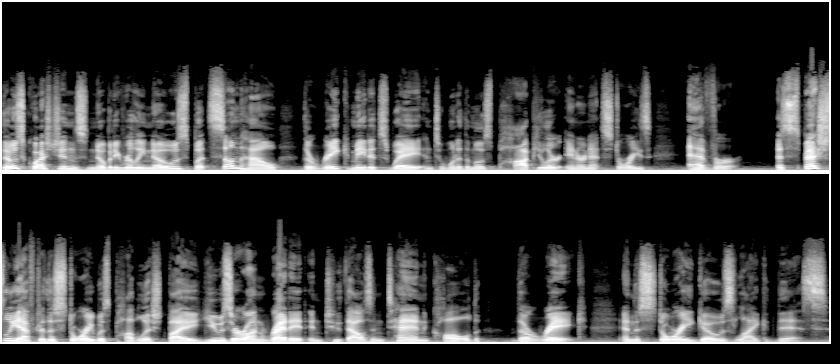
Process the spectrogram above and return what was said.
Those questions nobody really knows, but somehow the rake made its way into one of the most popular internet stories ever especially after the story was published by a user on Reddit in 2010 called The Rake. And the story goes like this.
